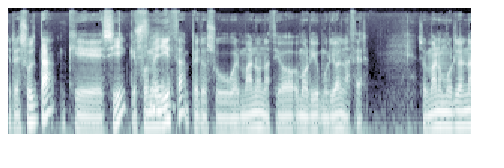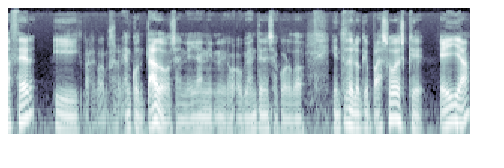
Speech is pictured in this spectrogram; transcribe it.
Y resulta que sí, que fue Sí. melliza, pero su hermano nació, murió, murió al nacer. Su hermano murió al nacer y pues, se lo habían contado, o sea, ella ni- obviamente ni se acordó. Y entonces lo que pasó es que ella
